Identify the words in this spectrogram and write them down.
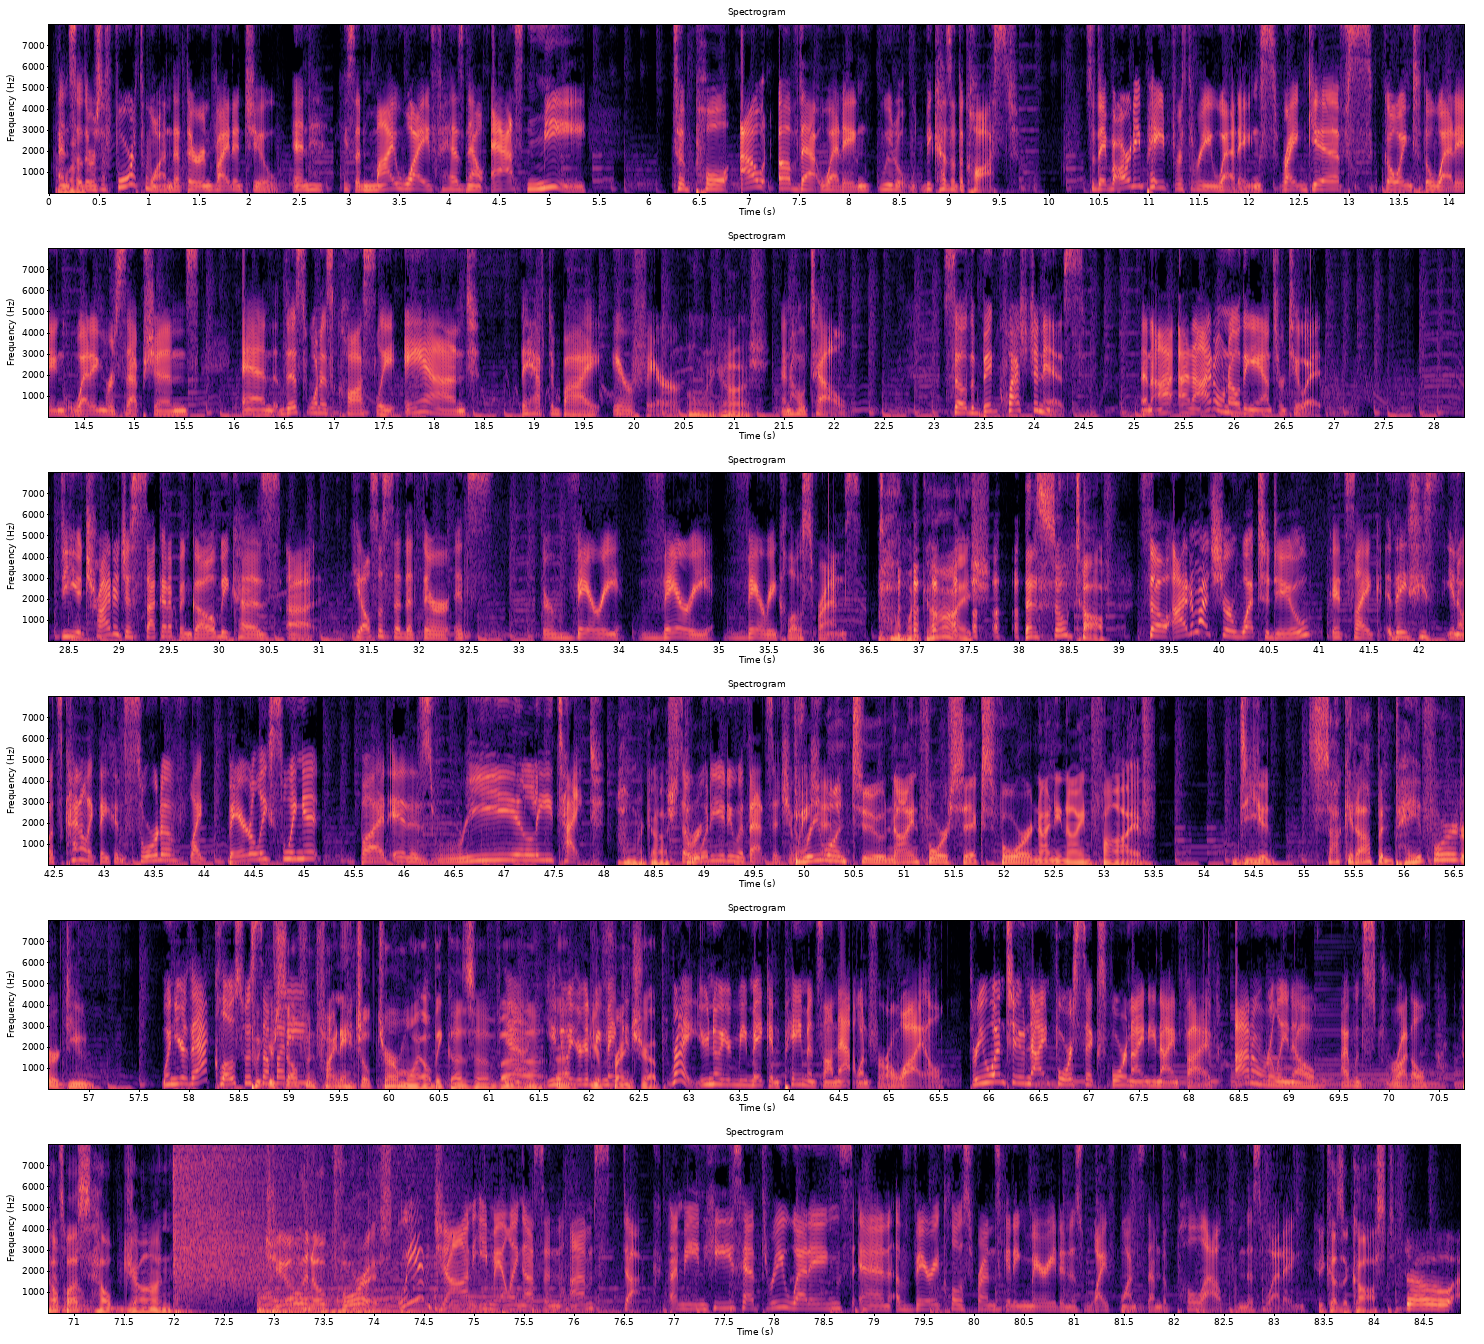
And so there's a fourth one that they're invited to. And he said, My wife has now asked me to pull out of that wedding because of the cost. So they've already paid for three weddings, right? Gifts, going to the wedding, wedding receptions. And this one is costly and they have to buy airfare Oh my gosh. and hotel. So the big question is, and I and I don't know the answer to it. Do you try to just suck it up and go? Because uh, he also said that they're it's they're very, very, very close friends. Oh my gosh. that is so tough. So I'm not sure what to do. It's like they, he's, you know, it's kind of like they can sort of like barely swing it, but it is really tight. Oh my gosh. So what do you do with that situation? 312 946 4995. Do you suck it up and pay for it, or do you when you're that close with put somebody, yourself in financial turmoil because of yeah, uh, you know uh, you're going to your be making friendship? right. You know you're going to be making payments on that one for a while. 312-946-4995. I don't really know. I would struggle. Help well. us help John. Jill in Oak Forest. We have John emailing us, and I'm stuck. I mean, he's had three weddings, and a very close friend's getting married, and his wife wants them to pull out from this wedding. Because of cost. So,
